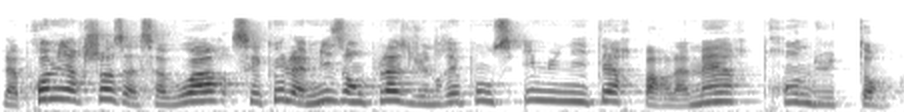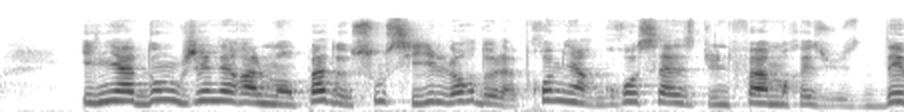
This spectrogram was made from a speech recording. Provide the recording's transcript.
La première chose à savoir, c'est que la mise en place d'une réponse immunitaire par la mère prend du temps. Il n'y a donc généralement pas de souci lors de la première grossesse d'une femme Rhésus D-,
